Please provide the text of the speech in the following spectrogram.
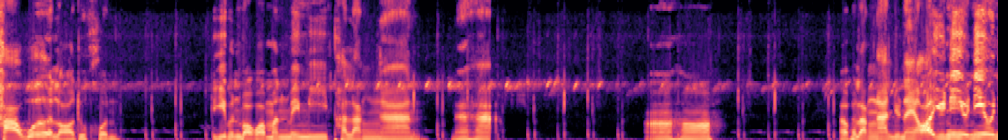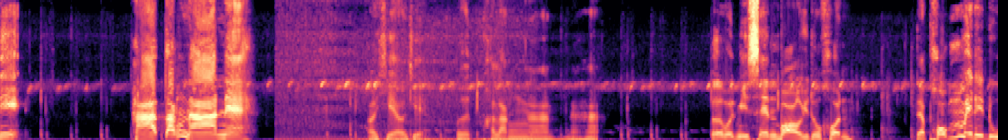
power เหรอทุกคนเมื่อกี้มันบอกว่ามันไม่มีพลังงานนะฮะอ่าฮะแล้วพลังงานอยู่ไหน อ๋อ อยู่นี่ อยู่นี่ อยู่นี่ หาตั้งนานแน่โอเค โอเค เปิดพลังงานนะฮะ เออ มันมีเส้นบอกอยู่ทุกคน แต่ผมไม่ได้ดู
